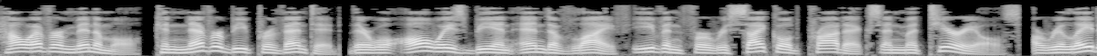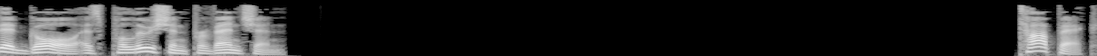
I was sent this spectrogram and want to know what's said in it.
however minimal, can never be prevented there will always be an end of life even for recycled products and materials. A related goal is pollution prevention. Topic:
